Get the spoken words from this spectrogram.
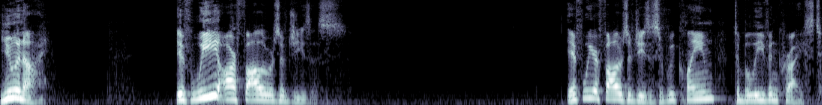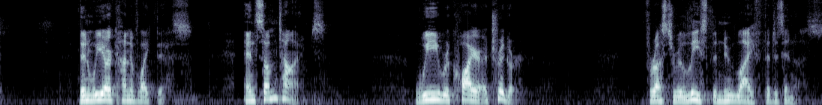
You and I, if we are followers of Jesus, if we are followers of Jesus, if we claim to believe in Christ, then we are kind of like this. And sometimes we require a trigger for us to release the new life that is in us.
